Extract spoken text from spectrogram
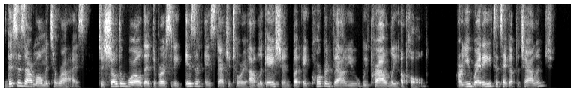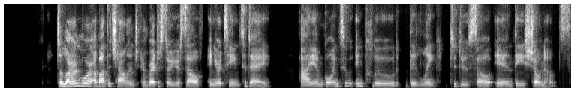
This is our moment to rise, to show the world that diversity isn't a statutory obligation, but a corporate value we proudly uphold. Are you ready to take up the challenge? To learn more about the challenge and register yourself and your team today, I am going to include the link to do so in the show notes.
